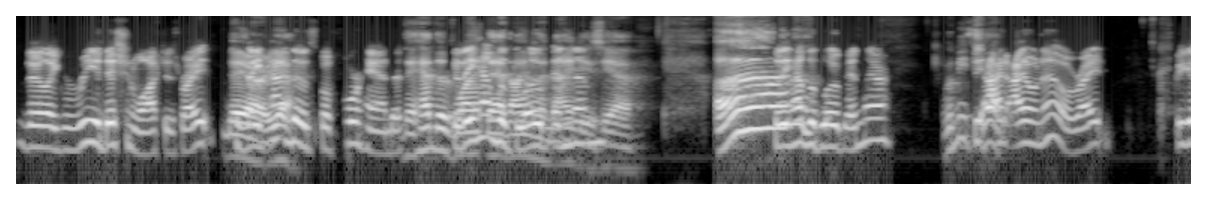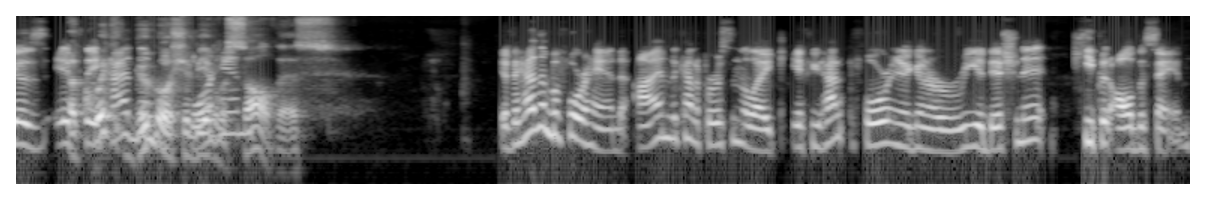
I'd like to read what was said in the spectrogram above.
they're like re-edition watches, right? They, they had yeah. those beforehand. They had those. Do they have the globe the 90s, in them? Yeah. Uh, Do they have the globe in there? Let me see. I, I, don't know, right? Because if a they had Google should be able to solve this if they had them beforehand, I'm the kind of person that like if you had it before and you're going to re-edition it, keep it all the same.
